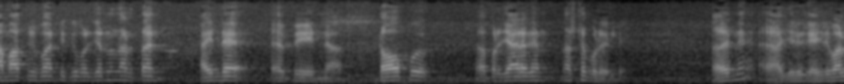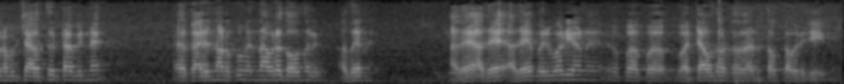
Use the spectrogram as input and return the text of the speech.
ആം ആദ്മി പാർട്ടിക്ക് പ്രചരണം നടത്താൻ അതിന്റെ പിന്നെ ടോപ്പ് പ്രചാരകൻ നഷ്ടപ്പെടുകയല്ലേ? അത് തന്നെ കേജ്രിവാളിനെ പിടിച്ച് അകത്തിട്ടാൽ പിന്നെ കാര്യം നടക്കുമെന്ന് അവരെ തോന്നൽ അത് തന്നെ. അതേ അതേ അതേ പരിപാടിയാണ് പറ്റാവുന്ന അടുത്തൊക്കെ അവർ ചെയ്യുന്നത്.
